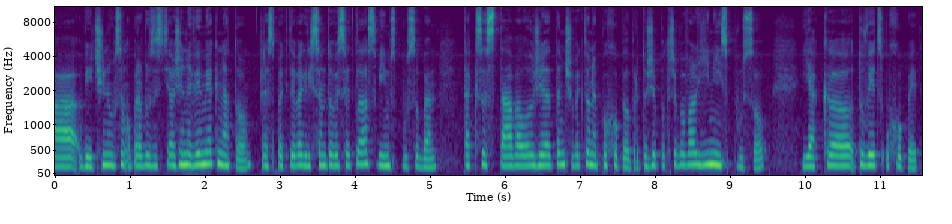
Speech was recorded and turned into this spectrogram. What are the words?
a většinou jsem opravdu zjistila, že nevím, jak na to, respektive když jsem to vysvětlila svým způsobem, tak se stávalo, že ten člověk to nepochopil, protože potřeboval jiný způsob, jak eh, tu věc uchopit.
